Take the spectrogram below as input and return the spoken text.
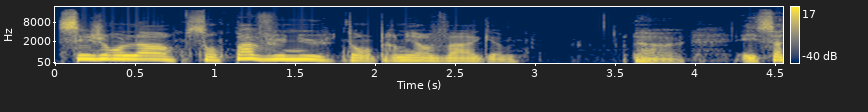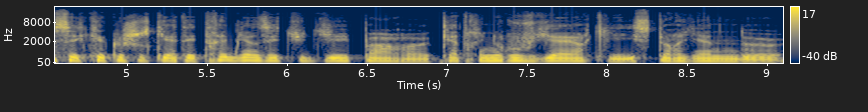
Ces gens-là ne sont pas venus dans la première vague. Euh, et ça, c'est quelque chose qui a été très bien étudié par euh, Catherine Rouvière, qui est historienne de,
